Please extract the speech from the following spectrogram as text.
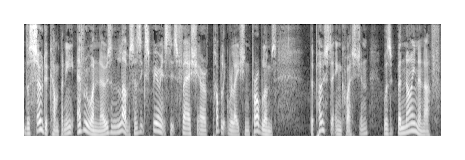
the soda company everyone knows and loves has experienced its fair share of public relation problems. The poster in question was benign enough,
